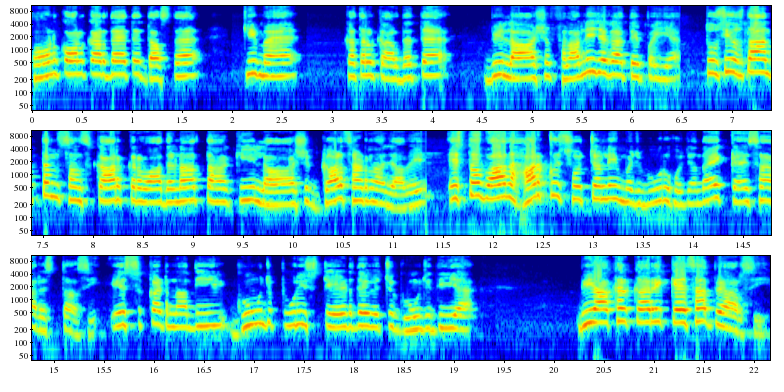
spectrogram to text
ਫੋਨ ਕਾਲ ਕਰਦਾ ਹੈ ਤੇ ਦੱਸਦਾ ਹੈ ਕਿ ਮੈਂ ਕਤਲ ਕਰ ਦਿੱਤਾ ਵੀ ਲਾਸ਼ ਫਲਾਨੀ ਜਗ੍ਹਾ ਤੇ ਪਈ ਹੈ। ਤੁਸੀਂ ਉਸ ਦਾ ਅੰਤਮ ਸੰਸਕਾਰ ਕਰਵਾ ਦੇਣਾ ਤਾਂ ਕਿ ਲਾਸ਼ ਗਲ ਸੜ ਨਾ ਜਾਵੇ। ਇਸ ਤੋਂ ਬਾਅਦ ਹਰ ਕੋਈ ਸੋਚਣ ਲਈ ਮਜਬੂਰ ਹੋ ਜਾਂਦਾ ਇਹ ਕੈਸਾ ਰਿਸ਼ਤਾ ਸੀ? ਇਸ ਘਟਨਾ ਦੀ ਗੂੰਜ ਪੂਰੀ ਸਟੇਟ ਦੇ ਵਿੱਚ ਗੂੰਜਦੀ ਹੈ। ਵੀ ਆਖਰਕਾਰ ਇਹ ਕੈਸਾ ਪਿਆਰ ਸੀ?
